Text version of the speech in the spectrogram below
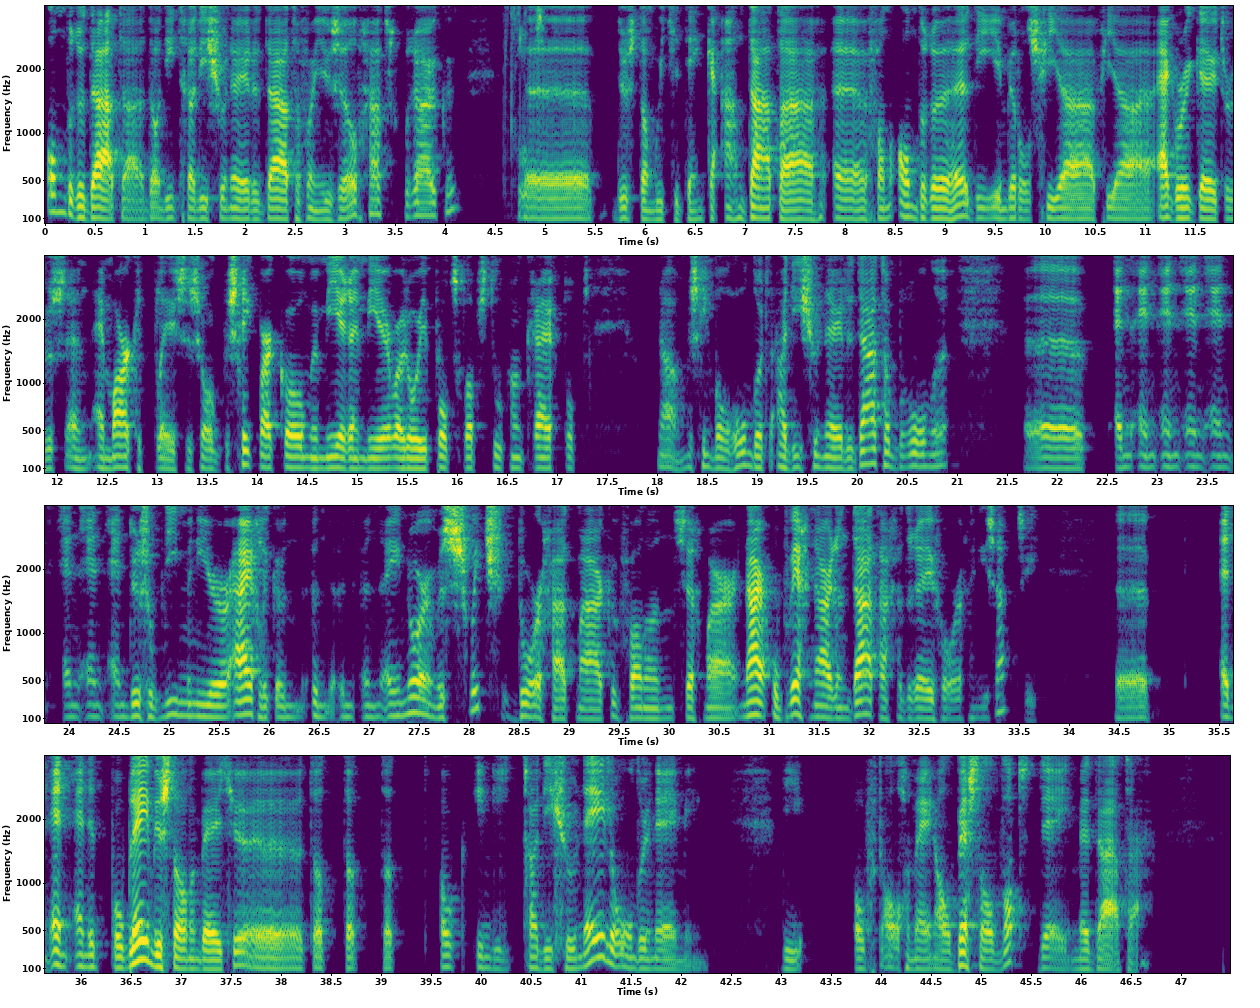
andere data dan die traditionele data van jezelf gaat gebruiken. Uh, dus dan moet je denken aan data uh, van anderen, hè, die inmiddels via, via aggregators en, en marketplaces ook beschikbaar komen, meer en meer, waardoor je plotsklaps toegang krijgt tot nou, misschien wel honderd additionele databronnen. Uh, en, en, en, en, en, en, en, en dus op die manier eigenlijk een, een, een, een enorme switch door gaat maken van een, zeg maar, naar, op weg naar een datagedreven organisatie. Uh, en, en, en het probleem is dan een beetje uh, dat, dat, dat ook in die traditionele onderneming, die over het algemeen al best wel wat deed met data,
